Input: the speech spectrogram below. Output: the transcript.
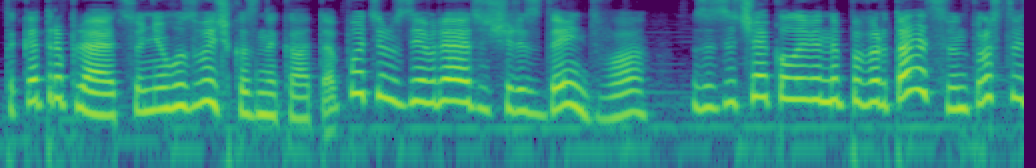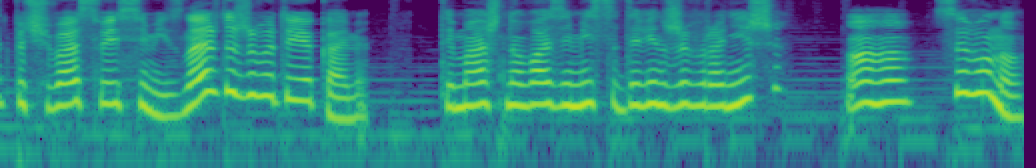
Таке трапляється, у нього звичка зникати, а потім з'являється через день-два. Зазвичай, коли він не повертається, він просто відпочиває в своїй сім'ї. Знаєш, де живете якамі? Ти маєш на увазі місце, де він жив раніше? Ага, це воно.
